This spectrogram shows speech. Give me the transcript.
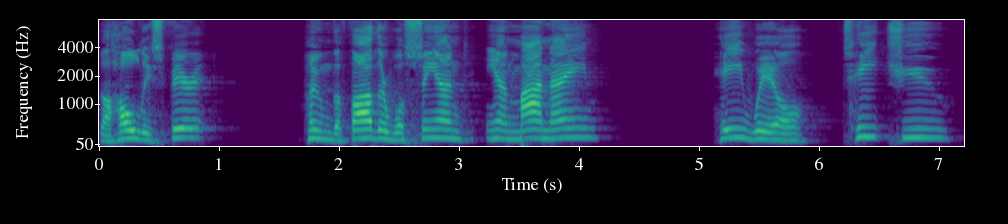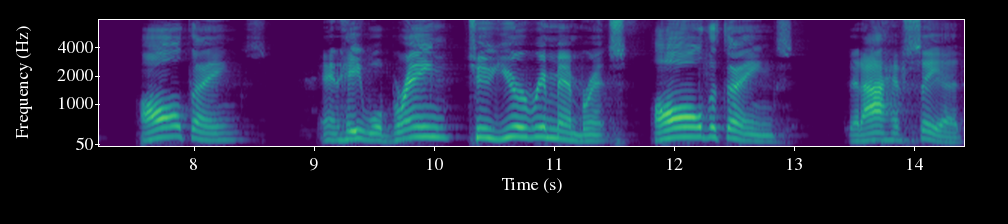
the Holy Spirit, whom the Father will send in my name, he will teach you all things, and he will bring to your remembrance all the things that I have said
